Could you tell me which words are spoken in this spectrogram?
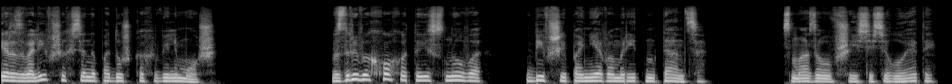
и развалившихся на подушках вельмож. Взрывы хохота и снова бивший по нервам ритм танца, смазывавшиеся силуэты.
